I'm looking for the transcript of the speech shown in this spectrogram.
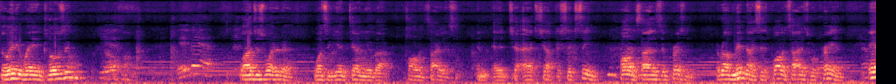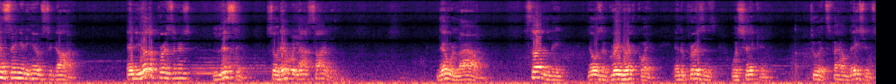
so anyway, in closing, Yes. Amen. well, I just wanted to once again tell you about Paul and Silas in, in Acts chapter 16. Paul and Silas in prison. Around midnight says Paul and Silas were praying and singing hymns to God. And the other prisoners listened, so they were not silent. They were loud. Suddenly, there was a great earthquake, and the prisons was shaken to its foundations.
